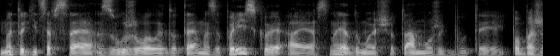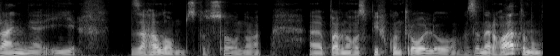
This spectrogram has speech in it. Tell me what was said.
Ми тоді це все звужували до теми Запорізької АЕС. Ну, я думаю, що там можуть бути побажання і загалом стосовно певного співконтролю з енергоатомом.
